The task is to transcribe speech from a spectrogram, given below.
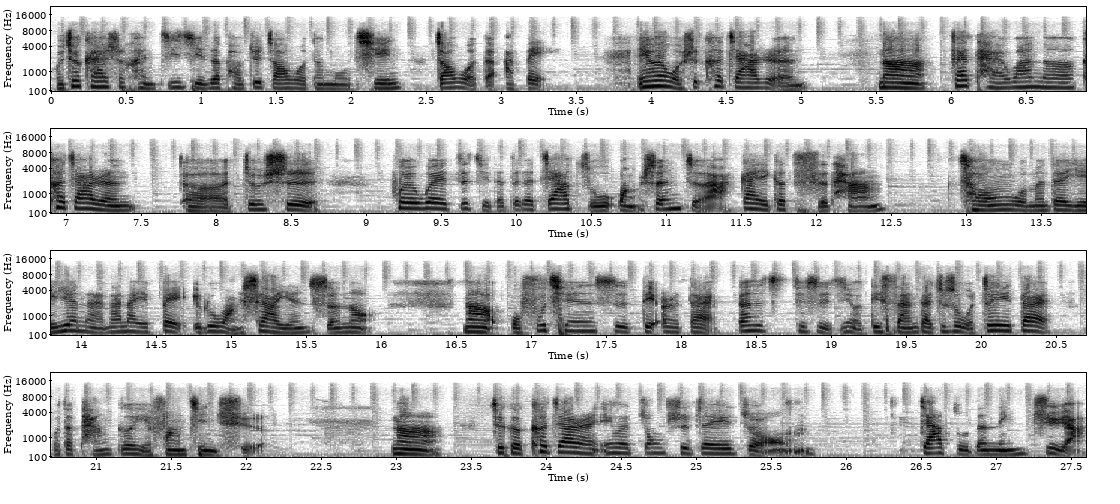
我就开始很积极的跑去找我的母亲，找我的阿伯，因为我是客家人。那在台湾呢，客家人呃就是会为自己的这个家族往生者啊盖一个祠堂，从我们的爷爷奶奶那一辈一路往下延伸哦。那我父亲是第二代，但是其实已经有第三代，就是我这一代，我的堂哥也放进去了。那这个客家人因为重视这一种家族的凝聚啊。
